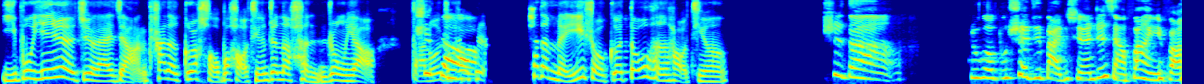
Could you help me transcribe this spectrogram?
一部音乐剧来讲，它的歌好不好听真的很重要。法罗珠就是它的每一首歌都很好听。是的。如果不涉及版权，真想放一放。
